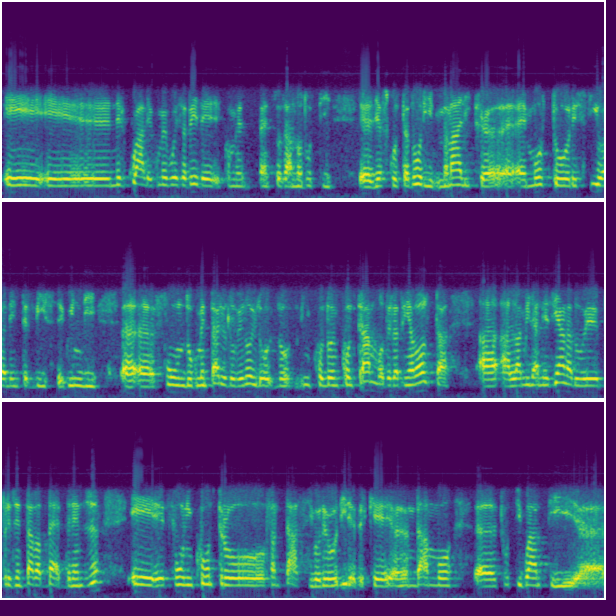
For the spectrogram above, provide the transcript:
E, e nel quale, come voi sapete, e come penso sanno tutti eh, gli ascoltatori, Malik eh, è molto restio alle interviste, quindi eh, eh, fu un documentario dove noi lo, lo lo incontrammo per la prima volta a- alla Milanesiana dove presentava Badlands e fu un incontro fantastico, devo dire, perché andammo tutti quanti, la-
